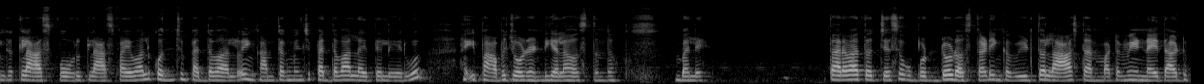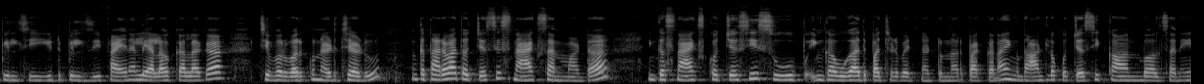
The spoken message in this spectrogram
ఇంకా క్లాస్ ఫోర్ క్లాస్ ఫైవ్ వాళ్ళు కొంచెం పెద్దవాళ్ళు. ఇంకా అంతకుమించి పెద్దవాళ్ళు అయితే లేరు. ఈ పాప చూడండి ఎలా వస్తుందో. భలే. తర్వాత వచ్చేసి ఒక బొడ్డోడు వస్తాడు ఇంకా వీడితో లాస్ట్ అనమాట వీడినైతే అటు పిలిచి ఇటు పిలిచి ఫైనల్ ఎలా చివరి వరకు నడిచాడు. ఇంకా తర్వాత వచ్చేసి స్నాక్స్ అనమాట ఇంకా స్నాక్స్కి వచ్చేసి సూప్ ఇంకా ఉగాది పచ్చడి పెట్టినట్టున్నారు పక్కన. ఇంకా దాంట్లోకి వచ్చేసి కార్న్ బాల్స్ అని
